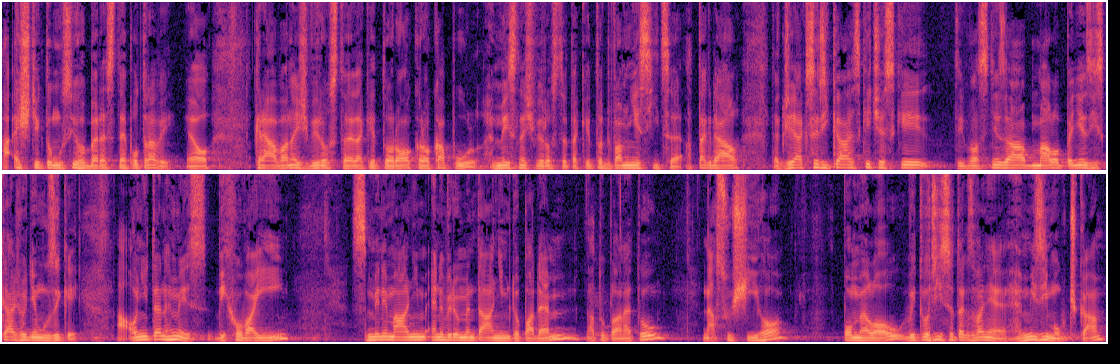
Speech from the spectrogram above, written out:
A ještě k tomu si ho bere z té potravy. Jo. Kráva než vyroste, tak je to rok, rok a půl. Hmyz než vyroste, tak je to dva měsíce a tak dál. Takže jak se říká hezky česky, ty vlastně za málo peněz získáš hodně muziky. A oni ten hmyz vychovají s minimálním environmentálním dopadem na tu planetu, nasuší ho, pomelou, vytvoří se takzvaně hmyzí moučka,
